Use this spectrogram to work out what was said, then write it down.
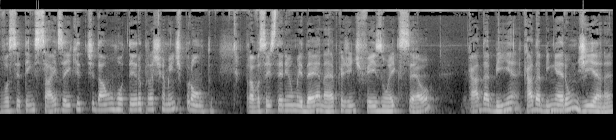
você tem sites aí que te dá um roteiro praticamente pronto. Para vocês terem uma ideia, na época a gente fez um Excel, cada binha, cada binha era um dia, né?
